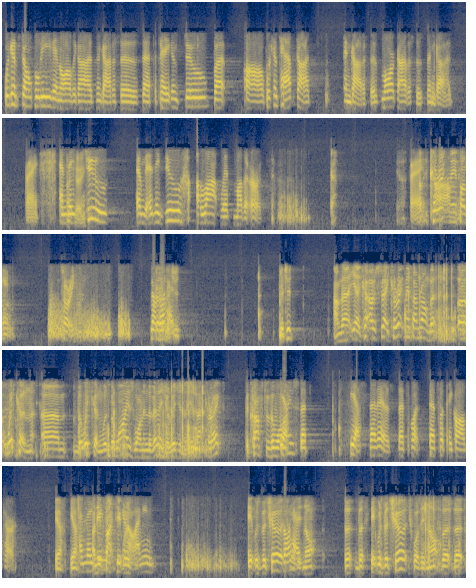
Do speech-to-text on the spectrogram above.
Wiccans don't believe in all the gods and goddesses that the pagans do, but uh, Wiccans have gods and goddesses, more goddesses than gods, right? And they Okay. do, and, and they do a lot with Mother Earth. Yeah. Yeah. Right. Uh, correct me Um, if I'm and- sorry. no, Go go ahead, ahead. Richard. Richard? I'm there. Yeah, I was say correct me if I'm wrong, but uh, Wiccan, um, the Wiccan was the wise one in the village originally. Is that correct? The craft of the wise. Yes, that, yes, that is. That's what that's what they called her. Yeah, yeah. And they in fact, it you was know, I mean, it was the church, was ahead. it not? That the, it was the church, was it not, that that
